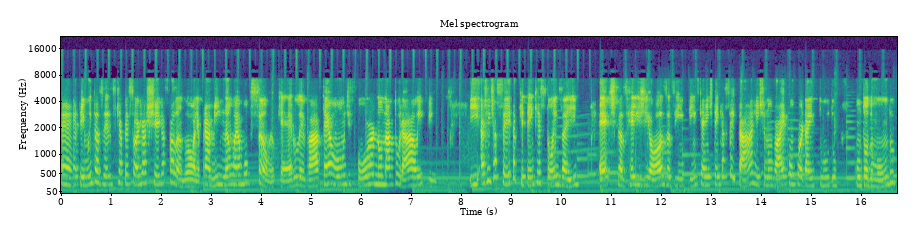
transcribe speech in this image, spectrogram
É, tem muitas vezes que a pessoa já chega falando, olha, para mim não é uma opção, eu quero levar até onde for, no natural, enfim. E a gente aceita, porque tem questões aí éticas, religiosas e enfim, que a gente tem que aceitar, a gente não vai concordar em tudo com todo mundo,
